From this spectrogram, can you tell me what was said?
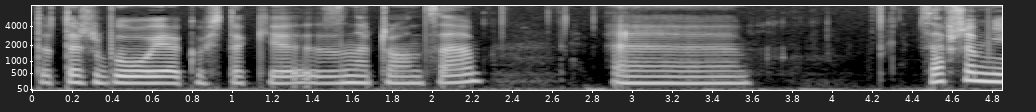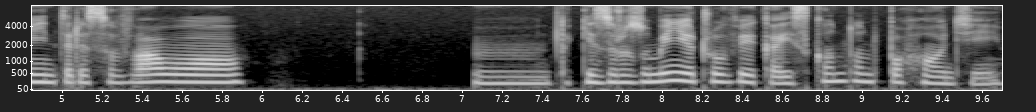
to też było jakoś takie znaczące. E, zawsze mnie interesowało mm, takie zrozumienie człowieka i skąd on pochodzi.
